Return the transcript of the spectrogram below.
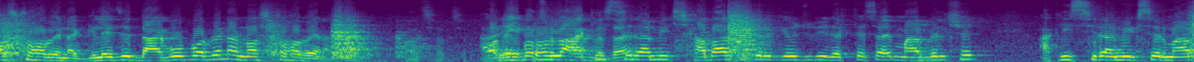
নষ্ট হবে না। গ্লেজের দাগও পড়বে না নষ্ট হবে না। আচ্ছা আচ্ছা। আর একটা হলো আকিস সিরামিক সাদার ভিতরে কেউ যদি দেখতে চায় মার্বেল শেড আকিস সিরামিক্স এর মাল।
